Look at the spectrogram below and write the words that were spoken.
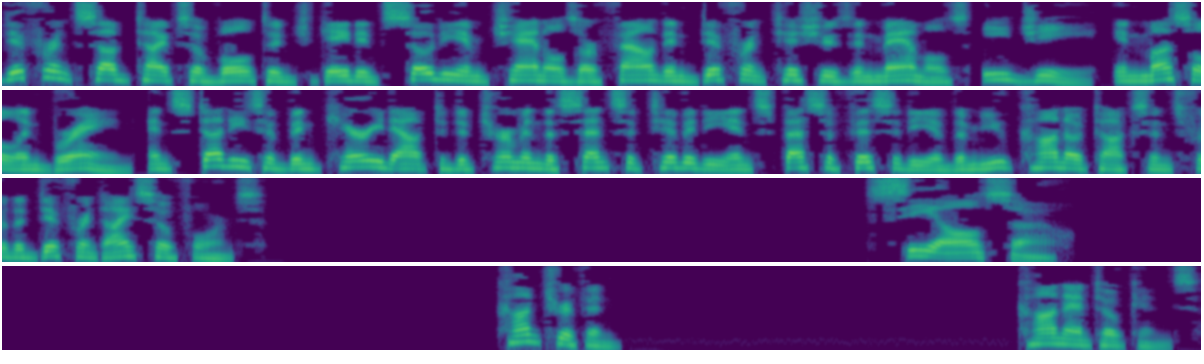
Different subtypes of voltage-gated sodium channels are found in different tissues in mammals, e.g., in muscle and brain, and studies have been carried out to determine the sensitivity and specificity of the mu conotoxins for the different isoforms. See also Contryphin Conantokins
